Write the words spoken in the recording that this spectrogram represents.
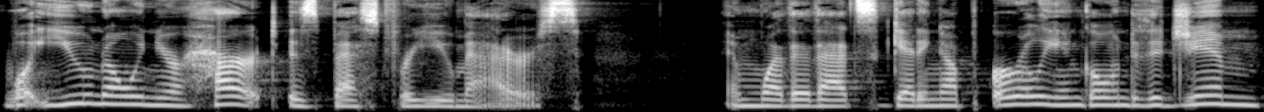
What you know in your heart is best for you matters. And whether that's getting up early and going to the gym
